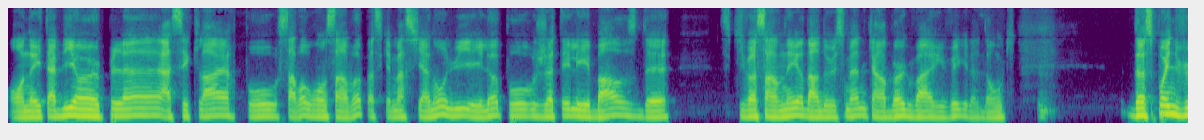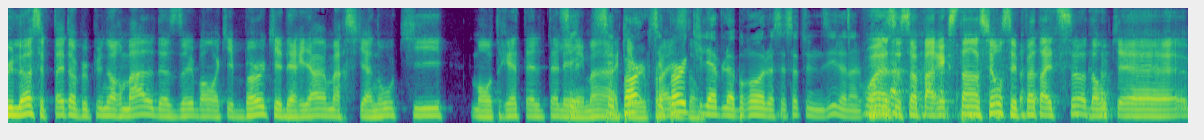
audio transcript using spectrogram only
On a établi un plan assez clair pour savoir où on s'en va parce que Marciano, lui, est là pour jeter les bases de ce qui va s'en venir dans deux semaines quand Burke va arriver. Donc, de ce point de vue-là, c'est peut-être un peu plus normal de se dire bon, OK, Burke est derrière Marciano qui montrait tel tel élément C'est Burke qui lève le bras, c'est ça que tu me dis là, dans le Oui, c'est ça. Par extension, c'est peut-être ça. Donc, euh,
